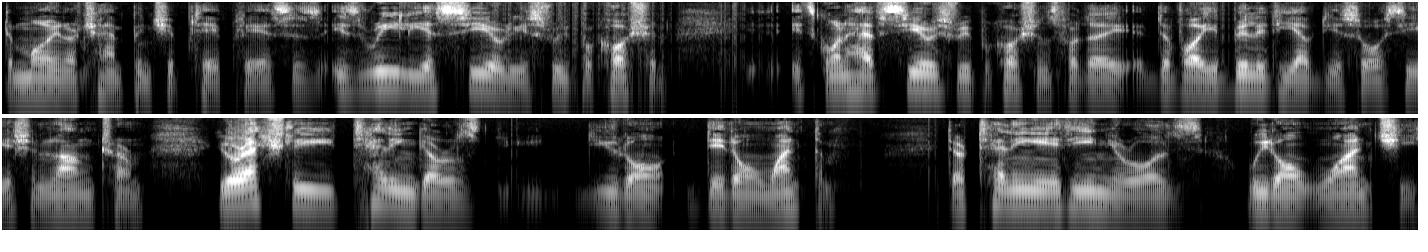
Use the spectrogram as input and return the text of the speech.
the minor championship take place is, is really a serious repercussion. It's going to have serious repercussions for the, the viability of the association long term. You're actually telling girls you don't they don't want them. They're telling 18 year olds we don't want you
